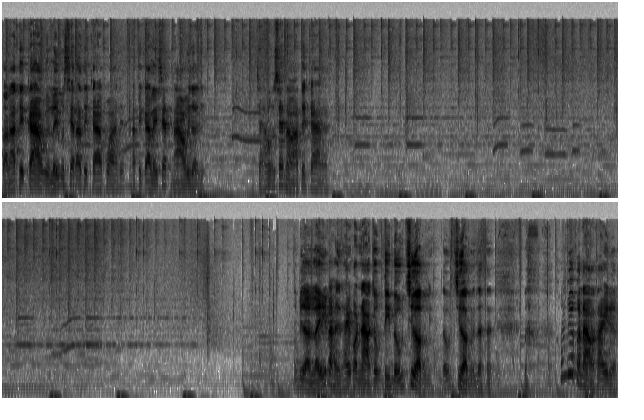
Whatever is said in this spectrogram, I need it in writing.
toàn atk mình lấy một set atk qua nhé atk lấy set nào bây giờ nhỉ? Chả có set nào atk cả. Nhưng bây giờ lấy vào thì thay con nào trong team đấu trường đấu trường bây giờ không biết con nào thay được.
